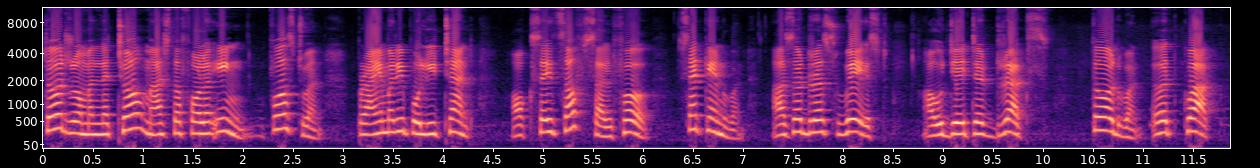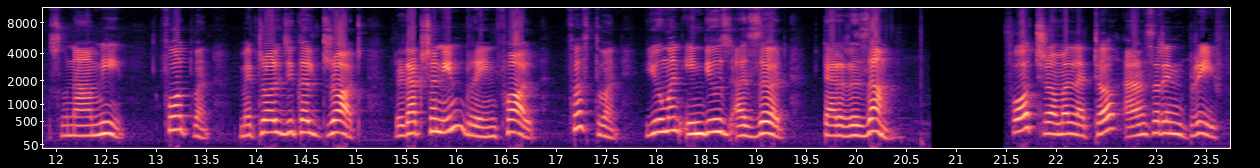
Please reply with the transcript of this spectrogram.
Third Roman letter match the following. First one, primary pollutant, oxides of sulfur. Second one, hazardous waste, outdated drugs. Third one, earthquake, tsunami. Fourth one, meteorological drought, reduction in rainfall. Fifth one, human induced hazard, terrorism. Fourth Roman letter, answer in brief.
